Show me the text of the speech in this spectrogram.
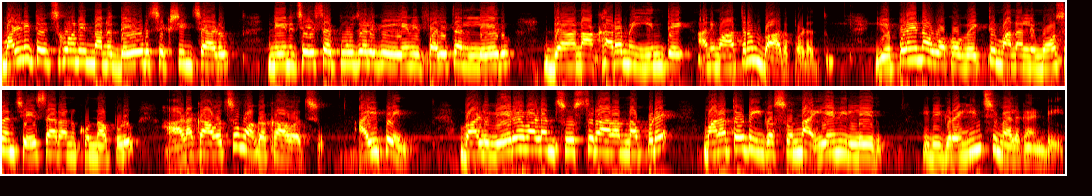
మళ్ళీ తెచ్చుకొని నన్ను దేవుడు శిక్షించాడు. నేను చేసే పూజలకి ఏమి ఫలితం లేదు. దా- నా కర్మ ఇంతే అని మాత్రం బాధపడద్దు. ఎప్పుడైనా ఒక వ్యక్తి మనల్ని మోసం చేశారనుకున్నప్పుడు ఆడ కావచ్చు మగ కావచ్చు అయిపోయింది. వాళ్ళు వేరే వాళ్ళని చూస్తున్నారన్నప్పుడే మనతోటి ఇంకా సున్నా ఏమీ లేదు. ఇది గ్రహించి మెలగండి.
